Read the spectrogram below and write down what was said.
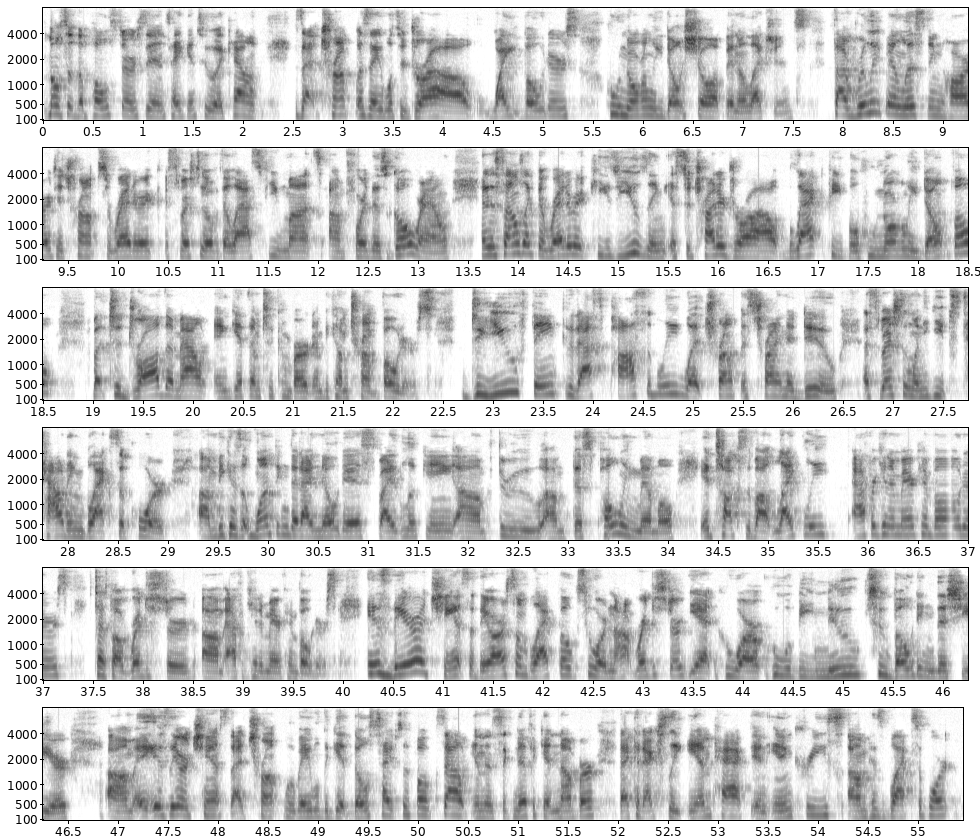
most of the pollsters didn't take into account is that Trump was able to draw white voters who normally don't show up in elections. So I've really been listening hard to Trump's rhetoric, especially over the last few months um, for this go round. And it sounds like the rhetoric he's using is to try to draw out black people who normally don't vote, but to draw them out and get them to convert and become Trump voters. Do you think that's possibly what Trump is trying to do, especially when he keeps touting black support? Um, because one thing that I noticed by looking um, through um, this polling memo, it talks about likely African American voters, talks about registered um, African American voters. Is there a chance that there are some Black folks who are not registered yet, who are who will be new to voting this year? Um, is there a chance that Trump will be able to get those types of folks out in a significant number that could actually impact and increase um, his Black support?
